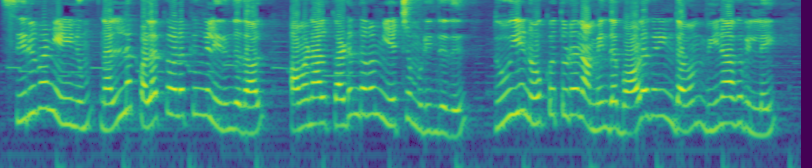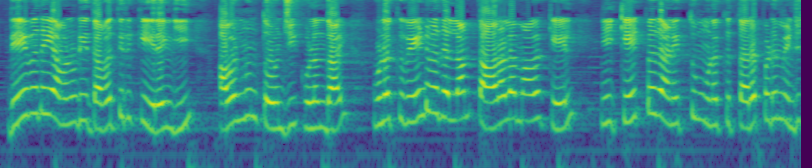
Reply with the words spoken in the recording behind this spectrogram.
சிறுவன் எனினும் நல்ல பழக்க வழக்கங்கள் இருந்ததால் அவனால் கடுந்தவம் இயற்ற முடிந்தது. தூய நோக்கத்துடன் அமைந்த பாலகனின் தவம் வீணாகவில்லை. தேவதை அவனுடைய தவத்திற்கு இறங்கி அவன் முன் தோன்றி குழந்தாய் உனக்கு வேண்டுவதெல்லாம் தாராளமாக கேள் நீ கேட்பது அனைத்தும் உனக்கு தரப்படும் என்று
